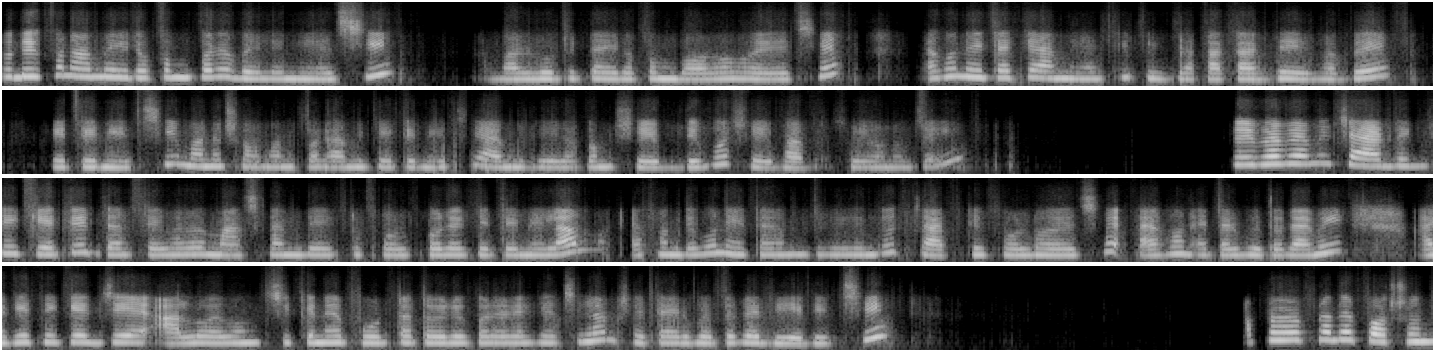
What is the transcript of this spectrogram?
তো দেখুন, আমি এরকম করে বেলে নিয়েছি। আমার রুটিটা এরকম বড় হয়েছে। এখন এটাকে আমি একটি পিৎজা কাটার দিয়ে এভাবে কেটে নিচ্ছি। মানে সমান করে আমি কেটে নিচ্ছি। আমি যেরকম শেপ দিব সেইভাবে, সেই অনুযায়ী তো এইভাবে আমি চারদিক দিয়ে কেটে জাস্ট এইভাবে মাঝখান দিয়ে একটু ফোল্ড করে কেটে নিলাম। এখন দেখুন, এটা থেকে কিন্তু চারটি ফোল্ড হয়েছে। এখন এটার ভিতরে আমি আগে থেকে যে আলু এবং চিকেনের পুরটা তৈরি করে রেখেছিলাম, সেটা এর ভেতরে দিয়ে দিচ্ছি। আপনারা আপনাদের পছন্দ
